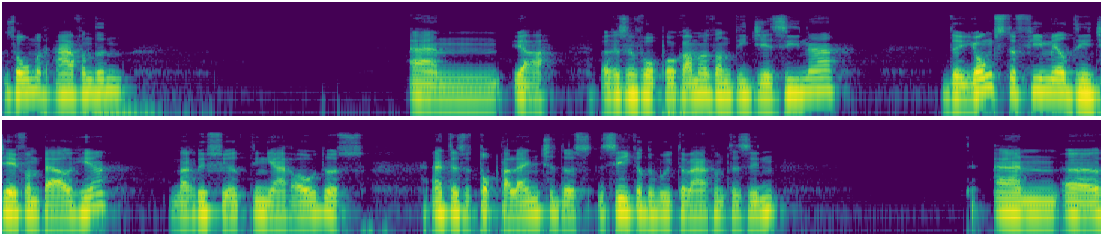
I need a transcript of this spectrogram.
zomeravonden. En ja, er is een voorprogramma van DJ Zina, de jongste female DJ van België. Maar liefst 14 jaar oud, dus. En het is een toptalentje, dus zeker de moeite waard om te zien. En uh,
